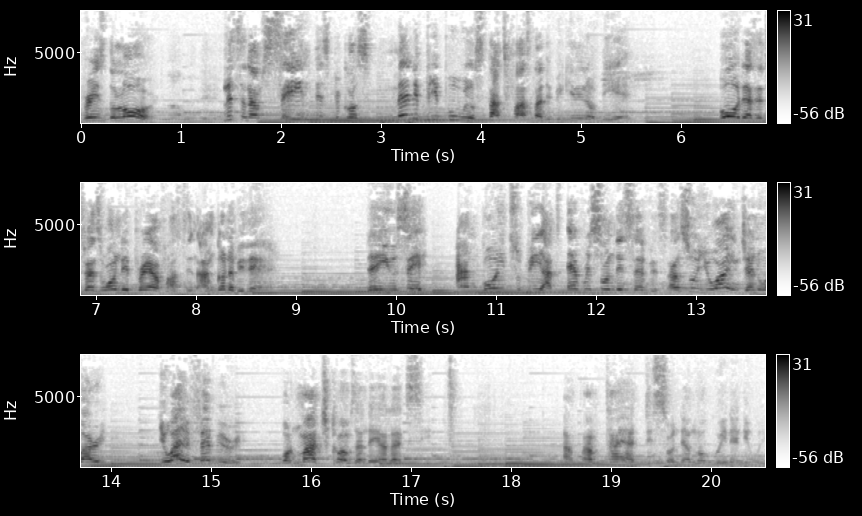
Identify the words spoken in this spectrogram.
Praise the Lord. Listen, I'm saying this because many people will start fast at the beginning of the year. Oh, there's a 21 day prayer and fasting. I'm going to be there. Then you say, I'm going to be at every Sunday service. And so you are in January, you are in February, but March comes and then you're like, see, I'm, I'm tired this Sunday, I'm not going anywhere.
